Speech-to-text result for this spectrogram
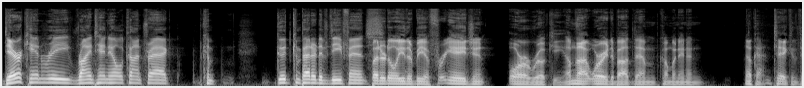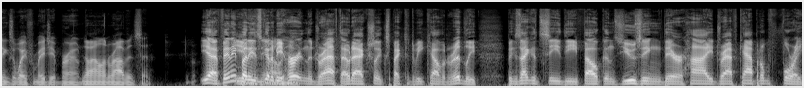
Derrick Henry, Ryan Tannehill contract, com- good competitive defense. But it'll either be a free agent or a rookie. I'm not worried about them coming in and okay, taking things away from AJ Brown. no Allen Robinson. Yeah, if anybody's going to be hurt in the draft, I would actually expect it to be Calvin Ridley because I could see the Falcons using their high draft capital for a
